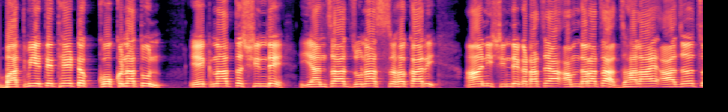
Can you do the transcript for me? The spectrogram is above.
बातमी येते थेट कोकणातून. एकनाथ शिंदे यांचा जुना सहकारी आणि शिंदे गटाच्या आमदाराचा आहे आजच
